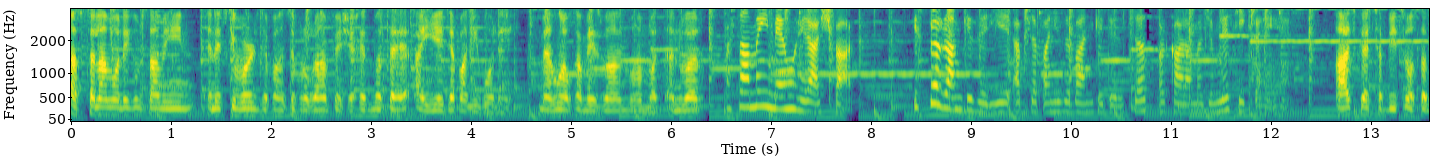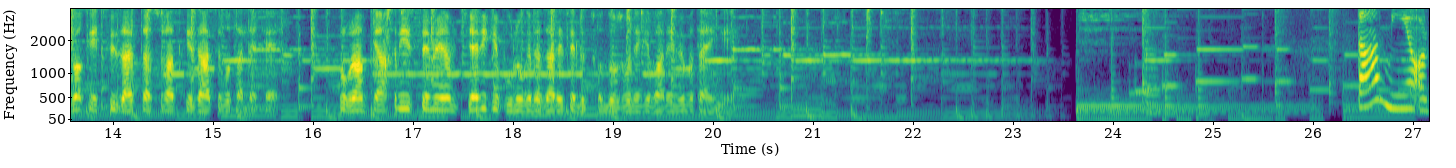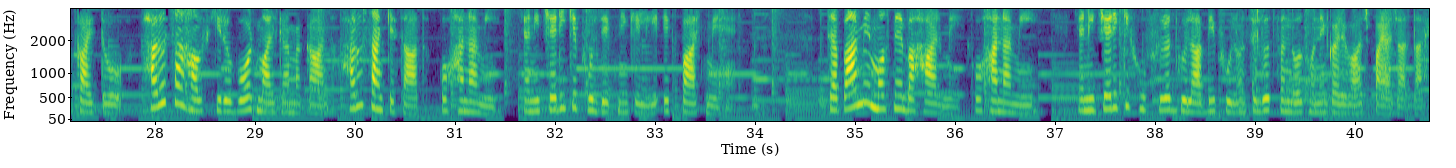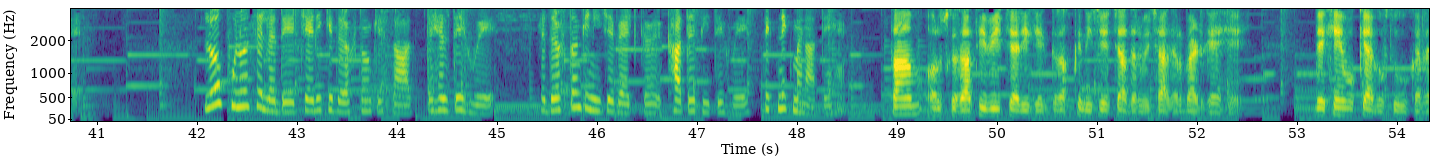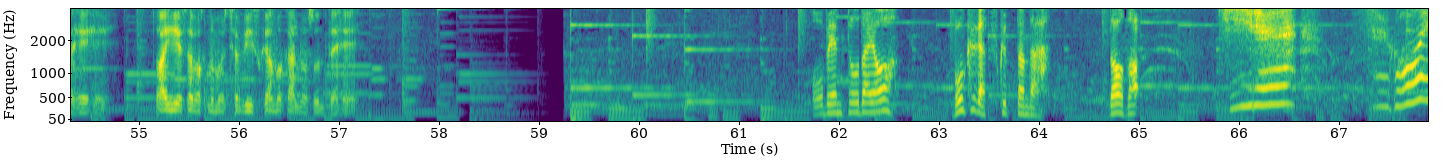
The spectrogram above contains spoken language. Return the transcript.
السلام علیکم سامعین۔ N H K World Japan سے پروگرام پیش خدمت ہے۔ آئیے جاپانی بولیں۔ میں ہوں آپ کا میزبان محمد انور۔ اور سامعین میں ہوں ہرا اشفاق۔ اس پروگرام کے ذریعے آپ جاپانی زبان کے دلچسپ اور کارآمد جملے سیکھ رہے ہیں۔ آج کا چھبیسواں سبق ایک سے زائد تاثرات کے اظہار سے متعلق ہے۔ پروگرام کے آخری حصے میں ہم چیری کے پھولوں کے نظارے سے لطف اندوز ہونے کے بارے میں بتائیں گے۔ میاں اور کائتو ہاروسا ہاؤس کی روبوٹ مالکہ مکان ہاروسان کے ساتھ اوہانامی یعنی چیری کے پھول دیکھنے کے لیے ایک پارک میں ہے۔ جاپان میں موسم بہار میں اوہانامی یعنی چیری کی خوبصورت گلابی پھولوں سے لطف اندوز ہونے کا رواج پایا جاتا ہے۔ لوگ پھولوں سے لدے چیری کے درختوں کے ساتھ ٹہلتے ہوئے یا درختوں کے نیچے بیٹھ کر کھاتے پیتے ہوئے پکنک مناتے ہیں۔ تام اور اس کے ساتھی بھی چیری کے ایک درخت کے نیچے چادر بچھا کر بیٹھ گئے ہیں۔ دیکھیں وہ کیا گفتگو کر رہے ہیں۔ تو آئیے سبق نمبر چھبیس کا مکالمہ سنتے ہیں お弁当だよ僕が作ったんだどうぞきれいすごい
